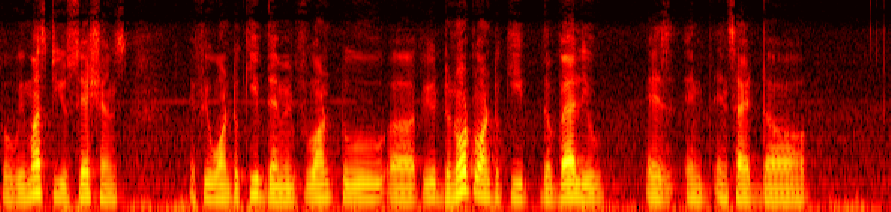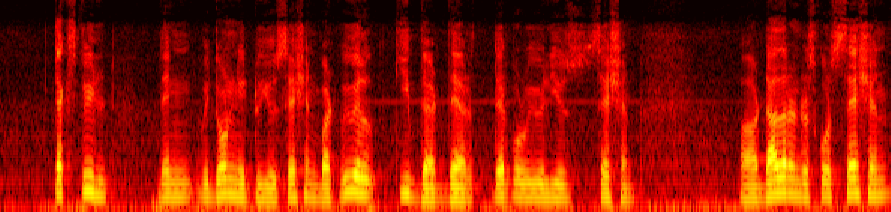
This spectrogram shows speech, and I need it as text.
So we must use sessions if you want to keep them. If you want to uh, if you do not want to keep the value is in inside the text field then we don't need to use session but we will keep that there. Therefore we will use session. Uh, dollar underscore session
